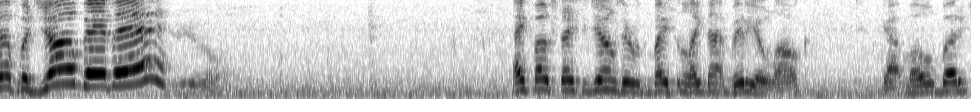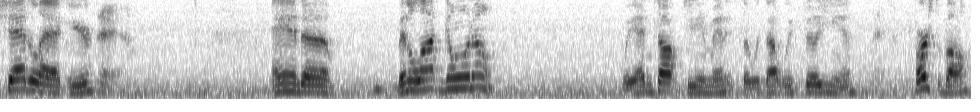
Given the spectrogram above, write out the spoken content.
Cup of Joe, baby. Hey folks, Stacey Jones here with the Basin Late Night Video Log. Got my old buddy Cadillac here, Yeah. and uh, been a lot going on. We hadn't talked to you in a minute, so we thought we'd fill you in. First of all,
